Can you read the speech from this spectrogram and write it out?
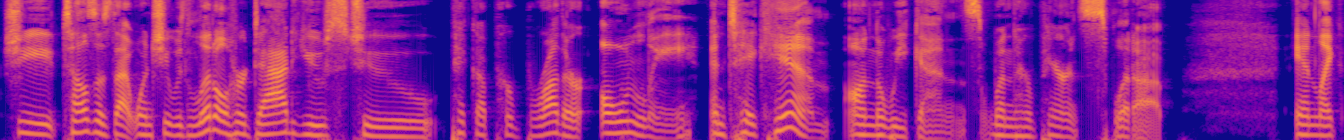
she tells us that when she was little, her dad used to pick up her brother only and take him on the weekends when her parents split up and like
